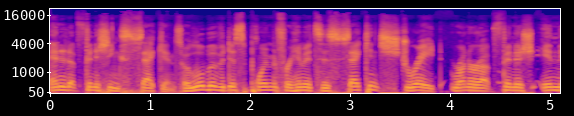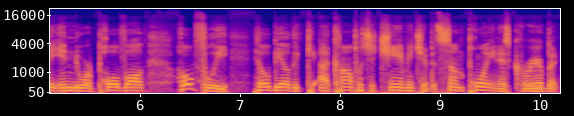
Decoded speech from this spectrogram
ended up finishing second. So a little bit of a disappointment for him. It's his second straight runner-up finish in the indoor pole vault. Hopefully, he'll be able to accomplish a championship at some point in his career. But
